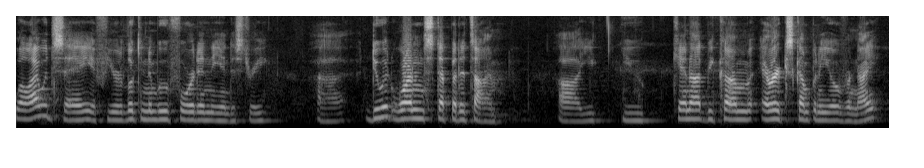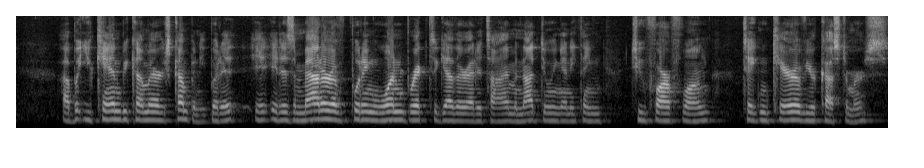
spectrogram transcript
Well, I would say if you're looking to move forward in the industry, uh, do it one step at a time. Uh, You, you cannot become Eric's company overnight, uh, but you can become Eric's company. But it, it it is a matter of putting one brick together at a time and not doing anything too far-flung. Taking care of your customers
